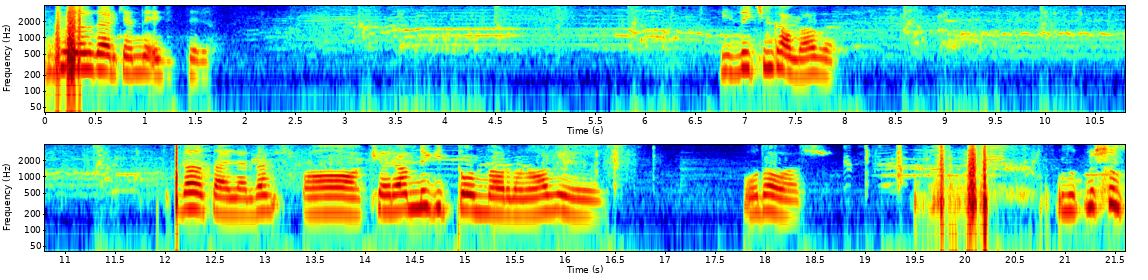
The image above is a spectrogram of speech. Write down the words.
Videoları derken de editleri. Bizde kim kaldı abi? Galatasaraylardan. Aa Kerem de gitti onlardan abi. O da var. Unutmuşum.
